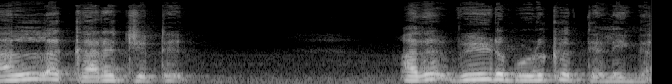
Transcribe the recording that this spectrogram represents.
நல்லா கரைச்சிட்டு அதை வீடு முழுக்க தெளிங்க.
